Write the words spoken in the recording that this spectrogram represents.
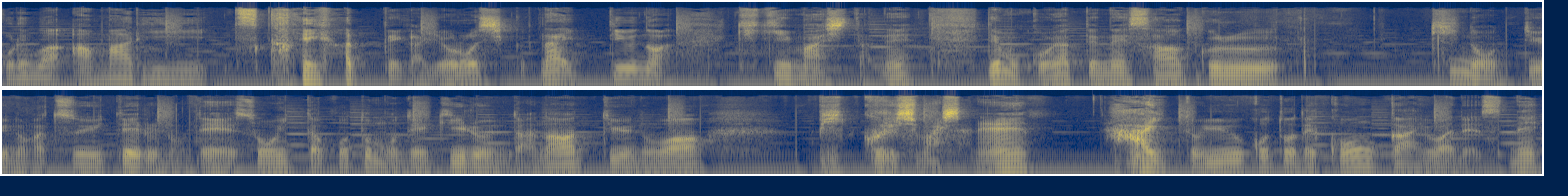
これはあまり使い勝手がよろしくないっていうのは聞きましたね。でもこうやってねサークル機能っていうのがついてるのでそういったこともできるんだなっていうのはびっくりしましたね。はいということで今回はですね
